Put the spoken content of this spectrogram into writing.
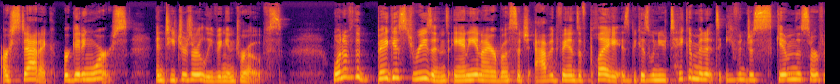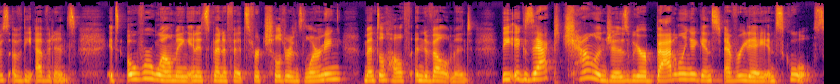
are static or getting worse, and teachers are leaving in droves. One of the biggest reasons Annie and I are both such avid fans of play is because when you take a minute to even just skim the surface of the evidence, it's overwhelming in its benefits for children's learning, mental health, and development. The exact challenges we are battling against every day in schools.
